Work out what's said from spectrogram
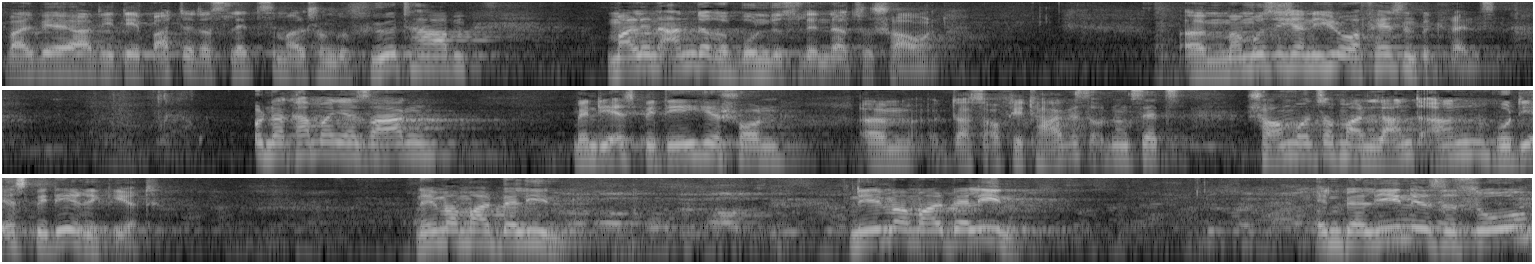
weil wir ja die Debatte das letzte Mal schon geführt haben, mal in andere Bundesländer zu schauen. Ähm, man muss sich ja nicht nur auf Hessen begrenzen. Und da kann man ja sagen, wenn die SPD hier schon ähm, das auf die Tagesordnung setzt, schauen wir uns doch mal ein Land an, wo die SPD regiert. Nehmen wir mal Berlin. Nehmen wir mal Berlin. In Berlin ist es so,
